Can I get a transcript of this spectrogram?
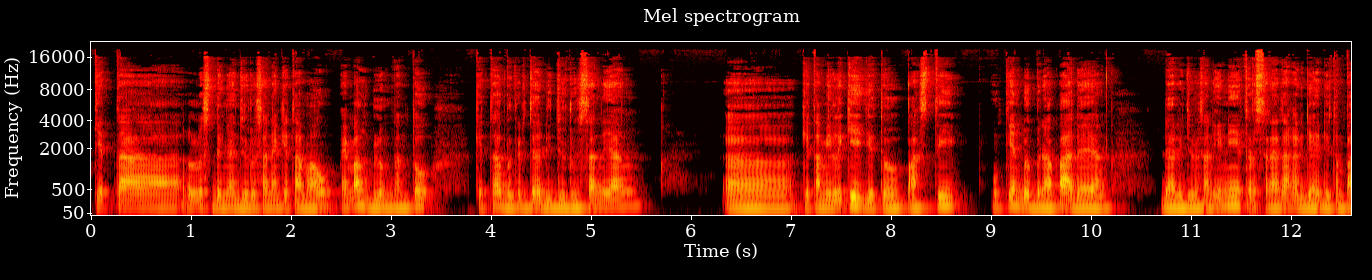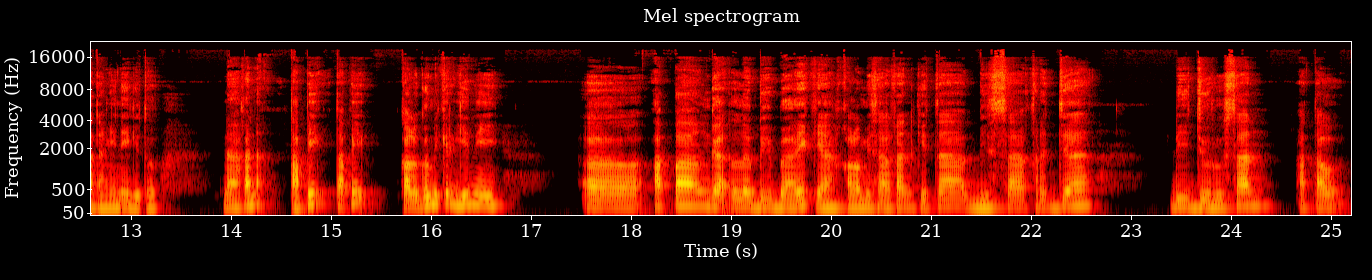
kita lulus dengan jurusan yang kita mau memang belum tentu kita bekerja di jurusan yang uh, kita miliki gitu. Pasti mungkin beberapa ada yang dari jurusan ini terus ternyata kerjanya di tempat yang ini gitu. Nah kan tapi tapi kalau gue mikir gini uh, apa nggak lebih baik ya kalau misalkan kita bisa kerja di jurusan atau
